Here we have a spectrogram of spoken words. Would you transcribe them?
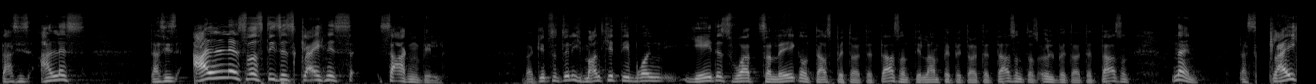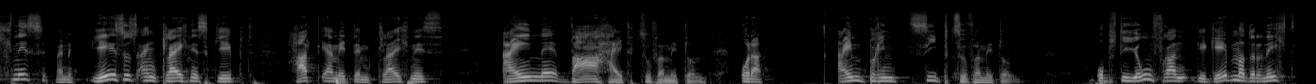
Das ist alles, das ist alles, was dieses Gleichnis sagen will. Da gibt es natürlich manche, die wollen jedes Wort zerlegen und das bedeutet das und die Lampe bedeutet das und das Öl bedeutet das. Und Nein, das Gleichnis, wenn Jesus ein Gleichnis gibt, hat er mit dem Gleichnis eine Wahrheit zu vermitteln oder ein Prinzip zu vermitteln. Ob es die Jungfrauen gegeben hat oder nicht,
